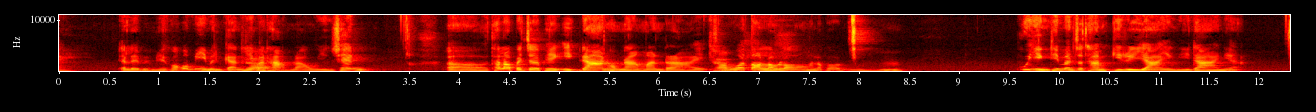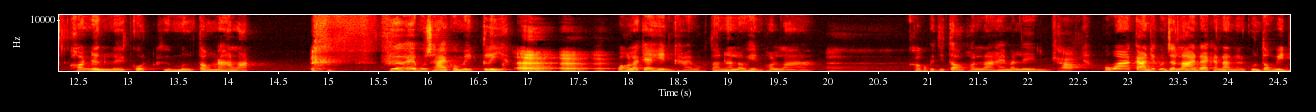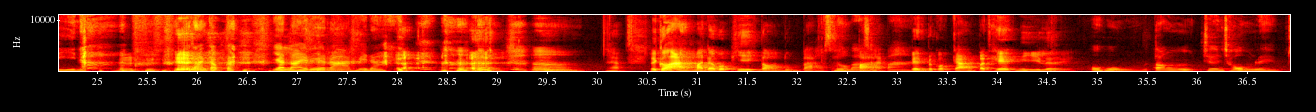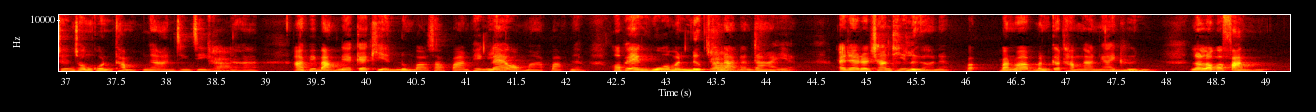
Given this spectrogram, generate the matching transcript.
อะไรแบบเนี้ยเขาก็มีเหมือนกันที่ครับมาถามเราอย่างเช่นเอ่อ ถ้าเราไปเจอเพลงอีกด้านของนางมารร้ายคสรับมมติว่าตอนเราร้องเราก็อืมผู้หญิงที่มันจะทำกิริยาอย่างนี้ได้เนี่ย ข้อหนึ่งเลยกฎคือมึงต้องน่ารัก เพื่อให้ผู้ชายเขาไม่เกลียดเออเออเออบอกแล้วแกเห็นใครบอกตอนนั้นเราเห็นพอลล่าอ่าเขาก็ไปติดต่อพอลล่าให้มาเล่นครับเพราะว่าการที่คุณจะร้ายได้ขนาดนั้นคุณต้องมีดีนะอืมทางกลับกันอย่าร้ายเรื่อยราดไม่ได้ เออครับแล้วก็อะมา double peak ตอนหนุ่มบาวสาวปาน หนุ่มบาวสาวปานเป็นปรากฏการณ์ของประเทศนี้เลย โอ้โห ต้องชื่นชมเลย ชื่นชมคนทำงานจริงครับๆนะคะอะพี่บังเนี่ยแกเขียนหนุ่มบาวสาวปานเพลงแรกออกมาปั๊บเนี่ยพอเพลงหัวมันหนึบครับขนาดนั้นได้อะไอเดเรคชั่นที่เหลือเนี่ยบบันว่ามันก็ทำงานง่ายขึ้น แล้วเราก็ฝั่ง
